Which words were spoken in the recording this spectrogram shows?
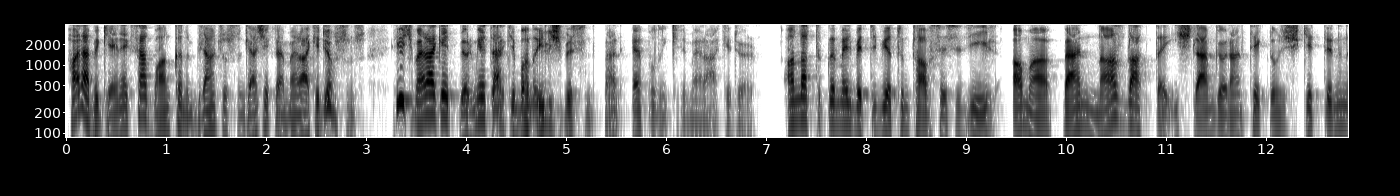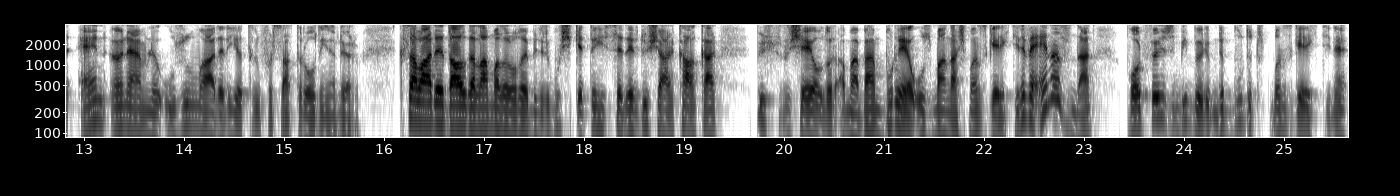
hala bir geleneksel bankanın bilançosunu gerçekten merak ediyor musunuz? Hiç merak etmiyorum. Yeter ki bana ilişmesin. Ben Apple'ınkini merak ediyorum. Anlattıklarım elbette bir yatırım tavsiyesi değil ama ben Nasdaq'ta işlem gören teknoloji şirketlerinin en önemli uzun vadeli yatırım fırsatları olduğunu inanıyorum. Kısa vadede dalgalanmalar olabilir, bu şirketlerin hisseleri düşer kalkar, bir sürü şey olur ama ben buraya uzmanlaşmanız gerektiğini ve en azından portföyünüzün bir bölümünde burada tutmanız gerektiğine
